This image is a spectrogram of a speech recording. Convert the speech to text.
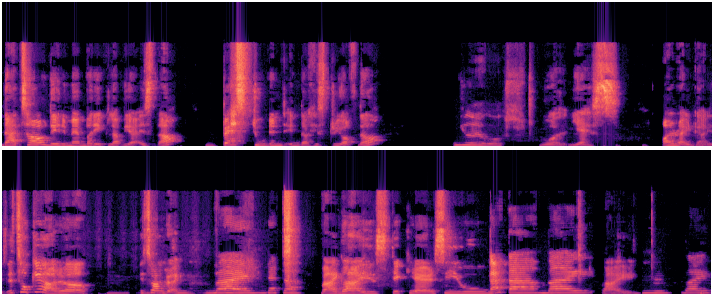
that's how they remember Eklavya is the best student in the history of the Universe. world. Yes. All right, guys. It's okay, Arav. It's all right. Bye. Tata. Bye, guys. Take care. See you. Tata. Bye. Bye. Hmm. Bye.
